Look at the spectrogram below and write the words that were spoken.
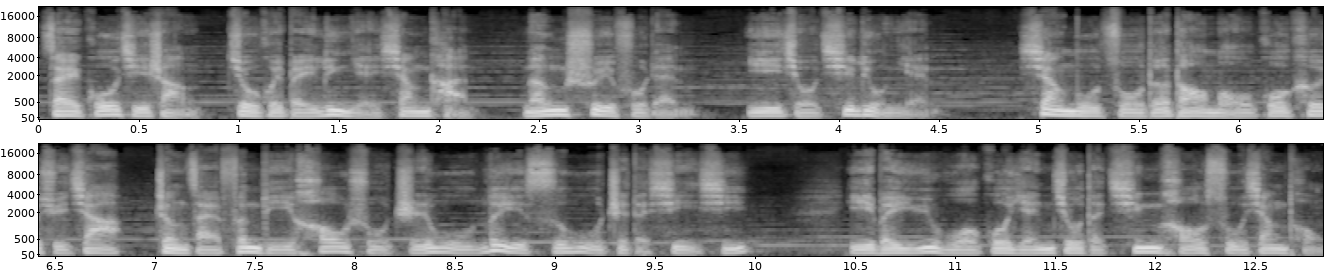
在国际上就会被另眼相看，能说服人。一九七六年，项目组得到某国科学家正在分离蒿属植物类似物质的信息。以为与我国研究的青蒿素相同，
